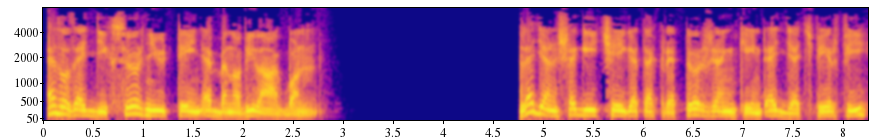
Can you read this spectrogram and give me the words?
Ez az egyik szörnyű tény ebben a világban. Legyen segítségetekre törzsenként egy-egy férfi,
